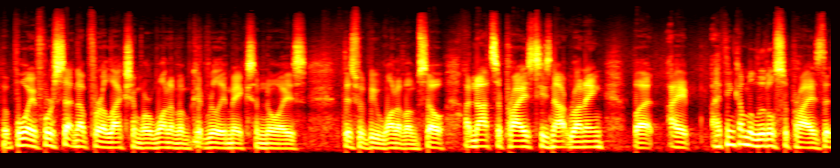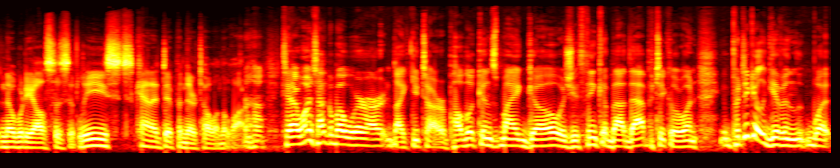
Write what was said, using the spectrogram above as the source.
But boy, if we're setting up for an election where one of them could really make some noise, this would be one of them. So I'm not surprised he's not running, but I, I think I'm a little surprised that nobody else is at least kind of dipping their toe in the water. Uh-huh. Ted, I want to talk about where our like Utah Republicans might go as you think about that particular one, particularly given what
